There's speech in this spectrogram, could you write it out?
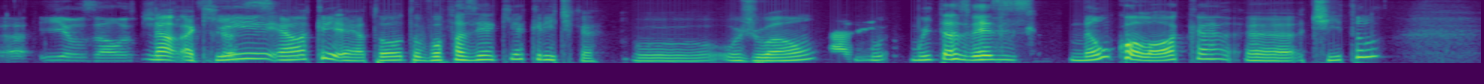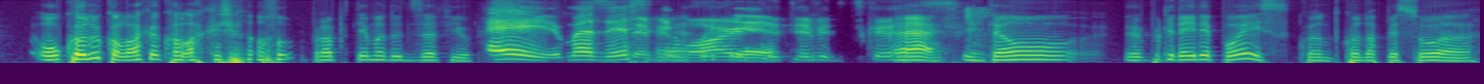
ah, ia usar o título Não, aqui é uma é, eu tô, tô- vou fazer aqui a crítica. O, o João mu- muitas vezes não coloca ah, título, ou quando coloca, coloca já o próprio tema do desafio. Ei, mas esse Teve morte, porquê. teve descanso. É, então. eh, Porque daí depois, quando, quando a pessoa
